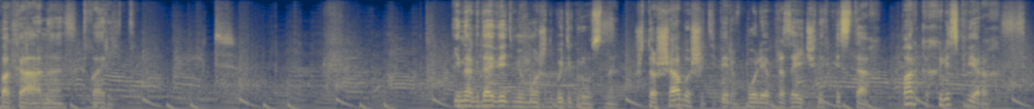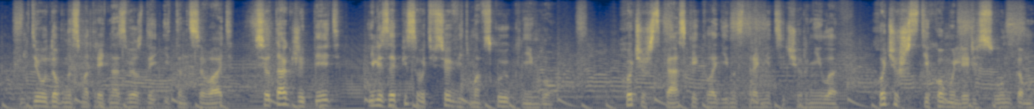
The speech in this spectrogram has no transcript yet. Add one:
пока она творит. Иногда ведьме может быть грустно, что шабаши теперь в более прозаичных местах, парках или скверах, где удобно смотреть на звезды и танцевать, все так же петь или записывать все в ведьмовскую книгу. Хочешь сказкой клади на странице чернила, хочешь стихом или рисунком,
